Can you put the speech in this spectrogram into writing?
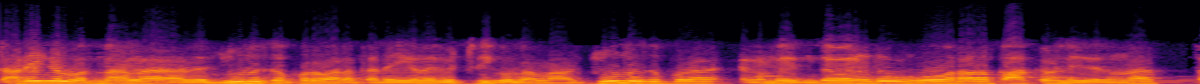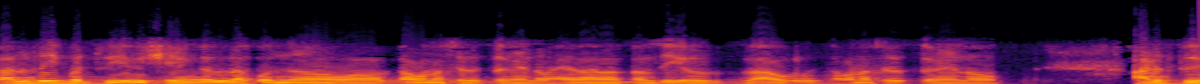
தடைகள் வந்தாலும் அது ஜூனுக்கு அப்புறம் வர தடைகளை வெற்றி கொள்ளலாம். ஜூனுக்கு அப்புறம் நம்ம இந்த வருடம் ஓவரால பார்க்க வேண்டியது என்னன்னா தந்தை பற்றிய விஷயங்கள்ல கொஞ்சம் கவனம் செலுத்த வேண்டும். வயதான தந்தைகள் தான் அவங்களுக்கு கவனம் செலுத்த வேணும். அடுத்து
